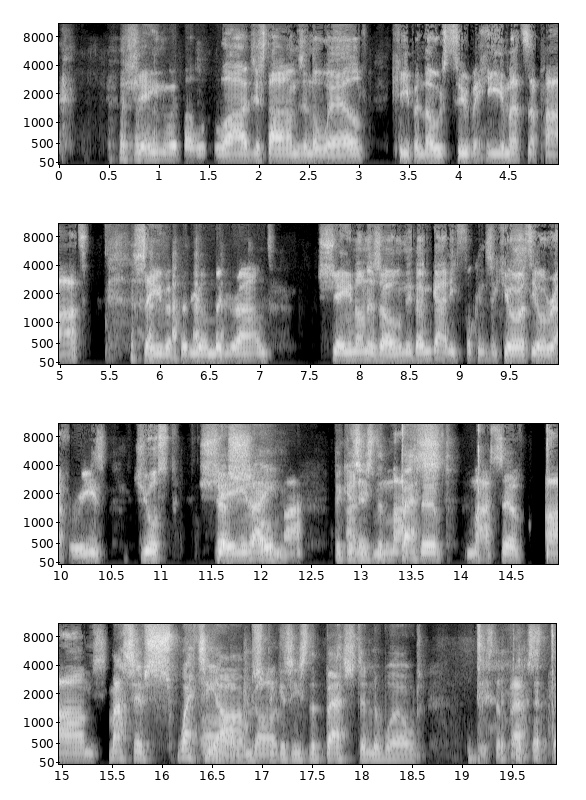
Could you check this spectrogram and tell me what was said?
Shane with the largest arms in the world, keeping those two behemoths apart. Save it for the underground. Shane on his own. They don't get any fucking security or referees. Just Shane, Shane, because he's the massive, best, massive arms. massive sweaty Oh, arms God. because he's the best in the world. He's the best.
